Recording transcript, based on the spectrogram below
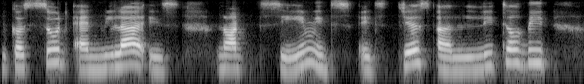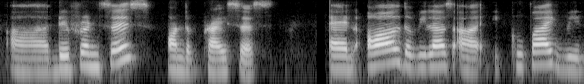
because suit and villa is not same. It's it's just a little bit uh, differences on the prices and all the villas are equipped with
